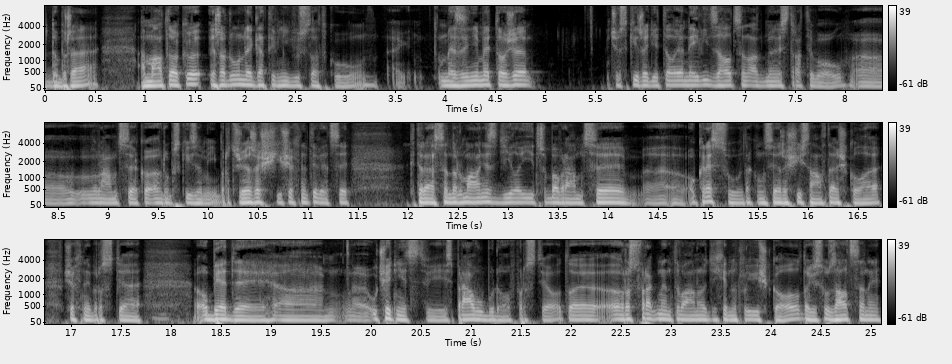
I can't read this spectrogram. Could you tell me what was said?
dobře. A má to jako řadu negativních důsledků. Mezi nimi to, že český ředitel je nejvíc zahlcen administrativou uh, v rámci jako evropských zemí, protože řeší všechny ty věci, které se normálně sdílejí třeba v rámci uh, okresu, tak on si je řeší sám v té škole, všechny prostě obědy, uh, účetnictví, zprávu budov, prostě jo, to je rozfragmentováno těch jednotlivých škol, takže jsou zahlceny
